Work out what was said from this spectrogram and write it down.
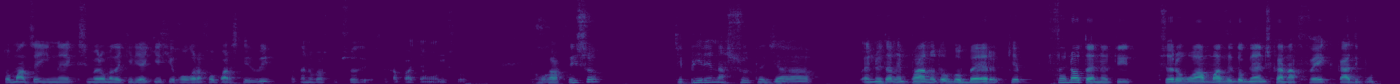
Το μάτς έγινε ξημερώματα Κυριακής και γραφώ Παρασκευή. Θα τα ανεβάσω το επεισόδιο στα καπάκια μόλις το ηχογραφήσω. Και πήρε ένα σουτ, παιδιά, ενώ ήταν πάνω το Γκομπέρ και φαινόταν ότι ξέρω εγώ, άμα δεν τον κάνεις κανένα fake, κάτι που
